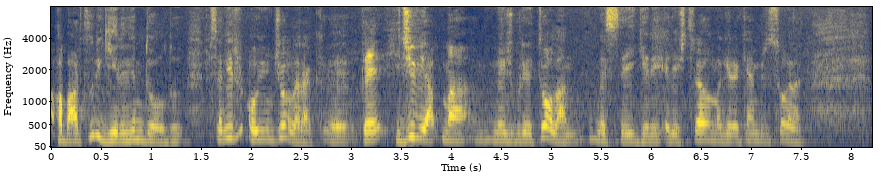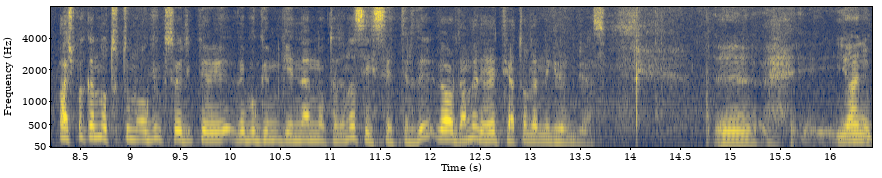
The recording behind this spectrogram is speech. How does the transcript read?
abartılı bir gerilim de oldu. Mesela bir oyuncu olarak e, ve hiciv yapma mecburiyeti olan mesleği gereği eleştiri alma gereken birisi olarak Başbakanın o tutumu, o gün söyledikleri ve bugün gelinen noktada nasıl hissettirdi? Ve oradan da devlet tiyatrolarına girelim biraz. Ee, yani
